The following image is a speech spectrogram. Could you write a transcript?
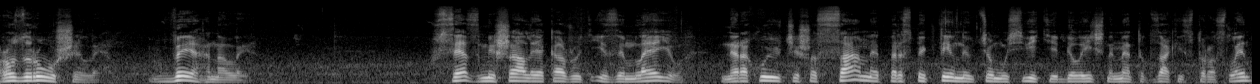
розрушили, вигнали. Все змішали, як кажуть, із землею, не рахуючи, що саме перспективний в цьому світі біологічний метод захисту рослин,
